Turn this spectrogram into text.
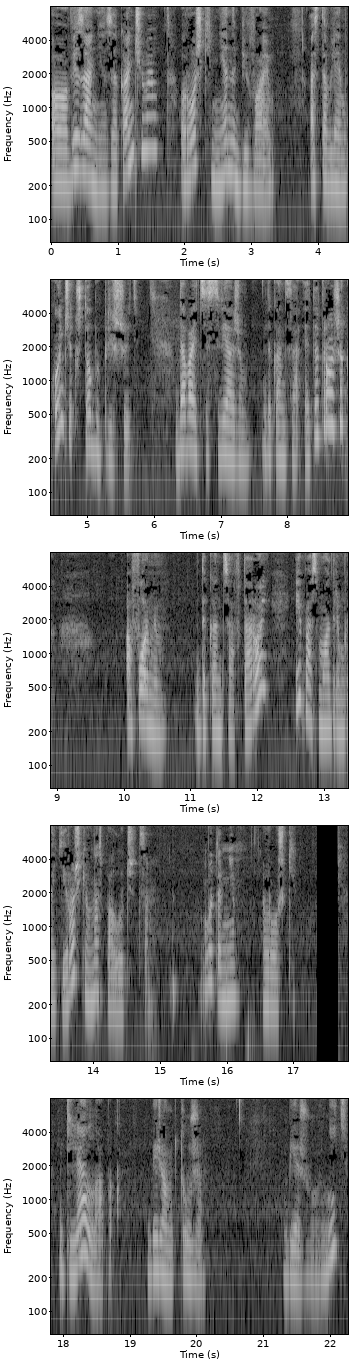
А, вязание заканчиваем, рожки не набиваем. Оставляем кончик, чтобы пришить. Давайте свяжем до конца этот рожек, оформим до конца второй и посмотрим, какие рожки у нас получатся. Вот они, рожки. Для лапок берем ту же бежевую нить,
